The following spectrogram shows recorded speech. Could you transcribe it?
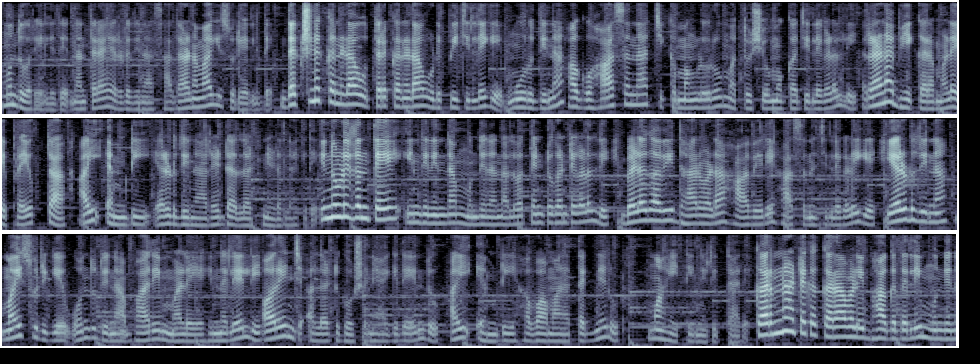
ಮುಂದುವರಿಯಲಿದೆ. ನಂತರ ಎರಡು ದಿನ ಸಾಧಾರಣವಾಗಿ ಸುರಿಯಲಿದೆ. ದಕ್ಷಿಣ ಕನ್ನಡ, ಉತ್ತರ ಕನ್ನಡ, ಉಡುಪಿ ಜಿಲ್ಲೆಗೆ ಮೂರು ದಿನ ಹಾಗೂ ಹಾಸನ, ಚಿಕ್ಕಮಗಳೂರು ಮತ್ತು ಶಿವಮೊಗ್ಗ ಜಿಲ್ಲೆಗಳಲ್ಲಿ ರಣಭೀಕರ ಮಳೆ ಪ್ರಯುಕ್ತ ಐಎಂಡಿ ಎರಡು ದಿನ ರೆಡ್ ಅಲರ್ಟ್ ನೀಡಲಾಗಿದೆ. ಇನ್ನುಳಿದಂತೆ ಇಂದಿನಿಂದ ಮುಂದಿನ ನಲವತ್ತೆಂಟು ಗಂಟೆಗಳಲ್ಲಿ ಬೆಳಗಾವಿ, ಧಾರವಾಡ, ಹಾವೇರಿ, ಹಾಸನ ಜಿಲ್ಲೆಗಳಿಗೆ ಎರಡು ದಿನ ಮೈಸೂರಿಗೆ ಒಂದು ದಿನ ಭಾರಿ ಮಳೆಯ ಹಿನ್ನೆಲೆಯಲ್ಲಿ ಆರೆಂಜ್ ಅಲರ್ಟ್ ಘೋಷಣೆಯಾಗಿದೆ ಎಂದು ಐಎಂಡಿ ಹವಾಮಾನ ತಜ್ಞರು ಮಾಹಿತಿ ನೀಡಿದ್ದಾರೆ. ಕರ್ನಾಟಕ ಕರಾವಳಿ ಭಾಗದಲ್ಲಿ ಮುಂದಿನ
